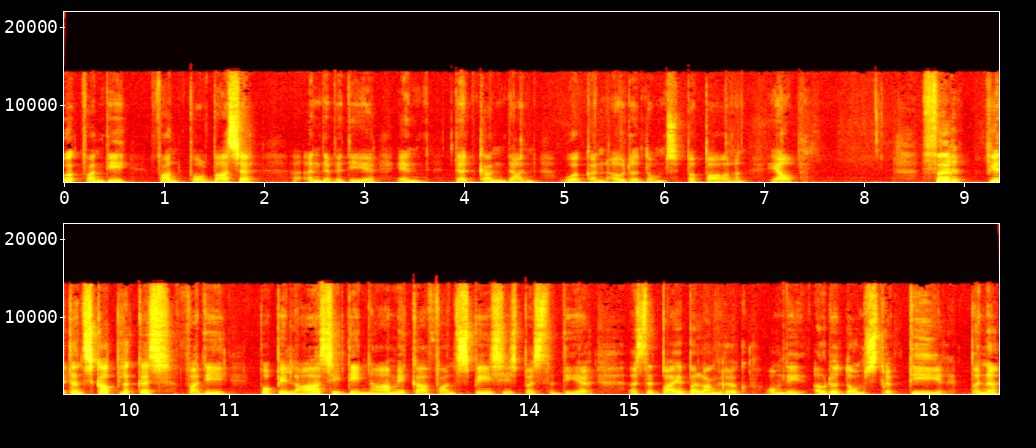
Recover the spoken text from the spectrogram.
ook van die van volwasse eh, individue en dit kan dan ook aan ouderdomsbepaling help. Vir wetenskaplikes wat die populasiedinamika van spesies bestudeer, is dit baie belangrik om die ouderdomstruktuur binne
